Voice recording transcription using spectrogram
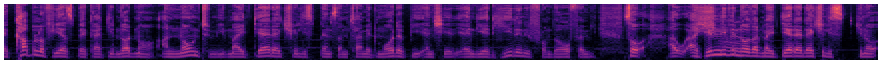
a couple of years back, I did not know. Unknown to me, my dad actually spent some time at Modderbee, and she and he had hidden it from the whole family. So I, I didn't even know that my dad had actually, you know,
